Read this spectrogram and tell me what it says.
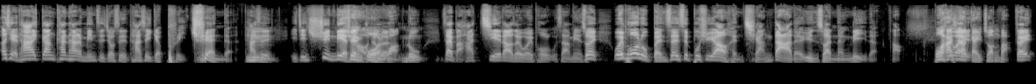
而且他刚看他的名字，就是他是一个 pre-trained 的，他是嗯已经训练过网络，嗯再把它接到这个微波炉上面。所以微波炉本身是不需要很强大的运算能力的。好，不过还是要改装吧。对，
